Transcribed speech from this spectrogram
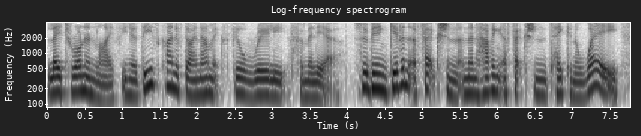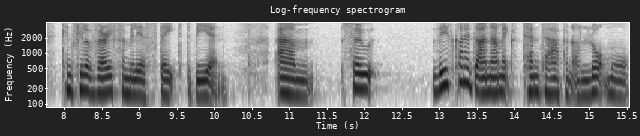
later on in life, you know, these kind of dynamics feel really familiar. So, being given affection and then having affection taken away can feel a very familiar state to be in. Um, so, these kind of dynamics tend to happen a lot more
